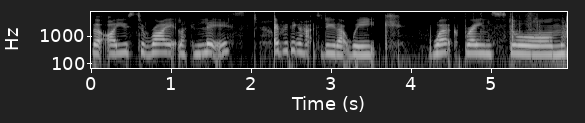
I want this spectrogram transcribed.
but I used to write like a list, everything I had to do that week, work brainstorm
